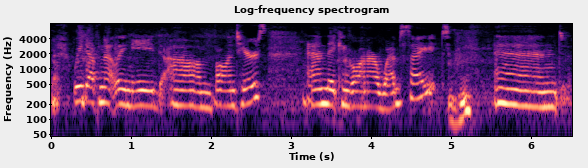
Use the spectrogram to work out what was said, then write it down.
No. We definitely need um, volunteers, and they can go on our website and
